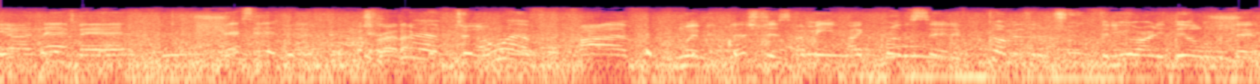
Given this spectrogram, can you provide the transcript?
Beyond that, man, that's it, man. That's right, I'm gonna have two. I'm gonna have five women. That's just. I mean, like brother said, if you come into the truth and you already dealing with that,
